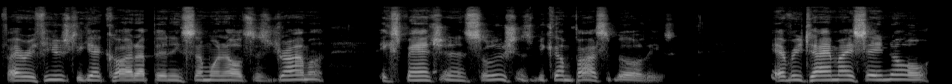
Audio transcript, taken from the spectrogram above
If I refuse to get caught up in someone else's drama, expansion and solutions become possibilities. Every time I say no,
